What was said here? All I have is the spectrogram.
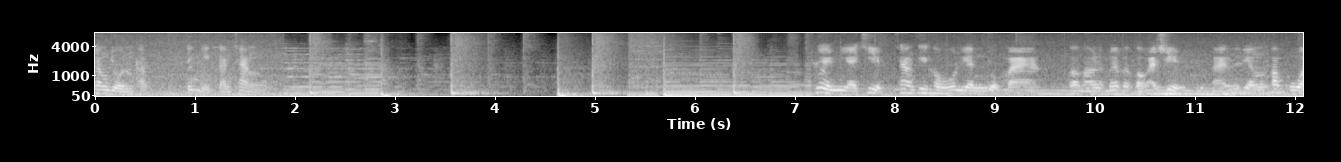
ช่างยนต์ครับ เทคนิคการช่างครับ ด้วยมีอาชีพช่างที่เขาเรียนจบมา ก็เขาไม่ประกอบอาชีพการเลี้ยงครอบครัว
